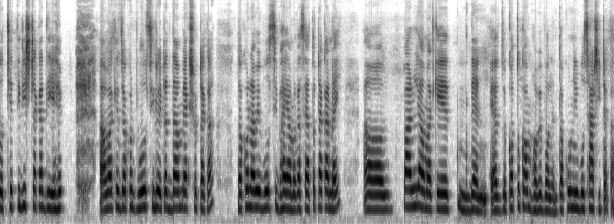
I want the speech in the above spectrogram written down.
হচ্ছে তিরিশ টাকা দিয়ে। আমাকে যখন বলছিল এটার দাম একশো টাকা, তখন আমি বলছি, ভাই, আমার কাছে এত টাকা নাই। পারলে আমাকে দেন কত কম হবে বলেন? তখন উনি বলছে, আশি টাকা।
